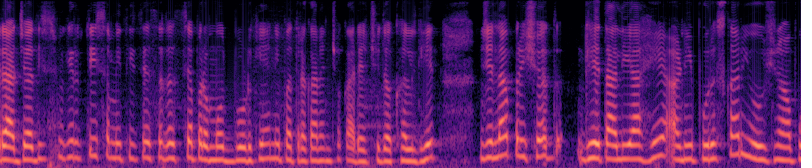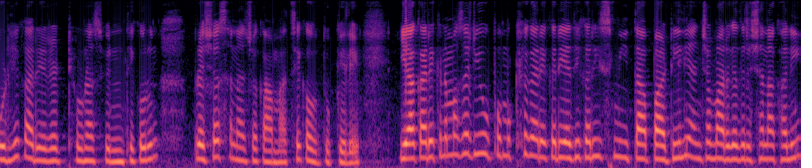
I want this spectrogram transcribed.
राज्य अधिस्वीकृती समितीचे सदस्य प्रमोद बोडके यांनी पत्रकारांच्या कार्याची दखल घेत जिल्हा परिषद घेत आली आहे आणि पुरस्कार योजना पुढे कार्यरत ठेवण्यास विनंती करून प्रशासनाच्या कामाचे कौतुक केले. या कार्यक्रमासाठी उपमुख्य कार्यकारी अधिकारी स्मिता पाटील यांच्या मार्गदर्शनाखाली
